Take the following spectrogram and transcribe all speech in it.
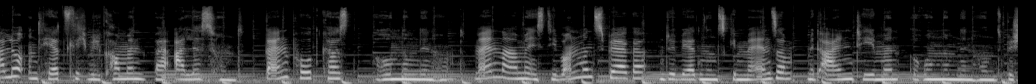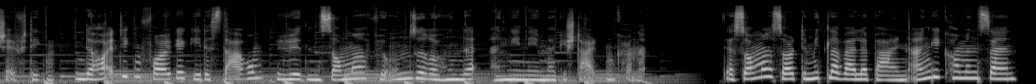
Hallo und herzlich willkommen bei Alles Hund, dein Podcast rund um den Hund. Mein Name ist Yvonne Mansberger und wir werden uns gemeinsam mit allen Themen rund um den Hund beschäftigen. In der heutigen Folge geht es darum, wie wir den Sommer für unsere Hunde angenehmer gestalten können. Der Sommer sollte mittlerweile bei allen angekommen sein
